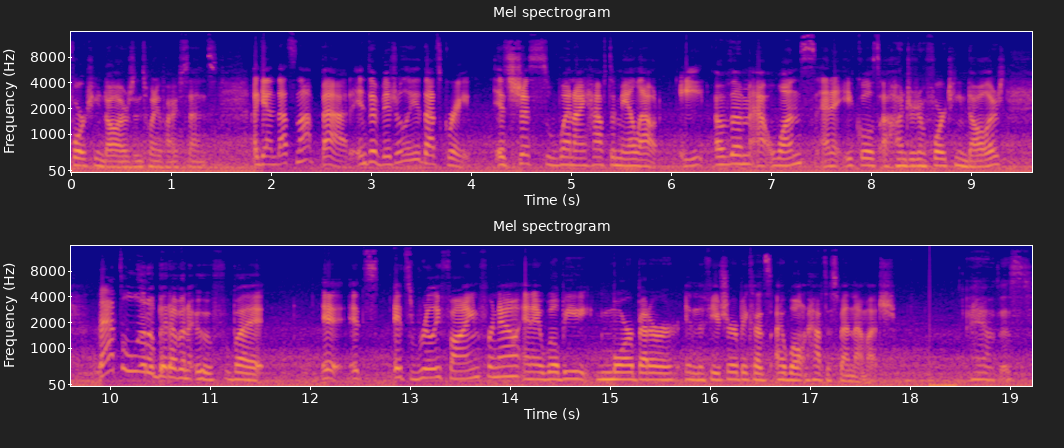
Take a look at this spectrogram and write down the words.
$14.25. Again, that's not bad. Individually, that's great. It's just when I have to mail out eight of them at once and it equals $114, that's a little bit of an oof, but it, it's it's really fine for now and it will be more better in the future because I won't have to spend that much. I have this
